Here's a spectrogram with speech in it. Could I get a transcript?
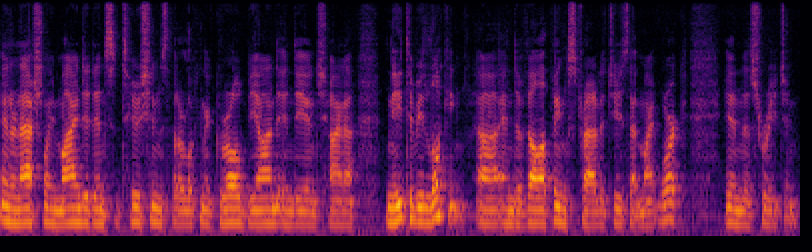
internationally minded institutions that are looking to grow beyond India and China need to be looking uh, and developing strategies that might work in this region.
